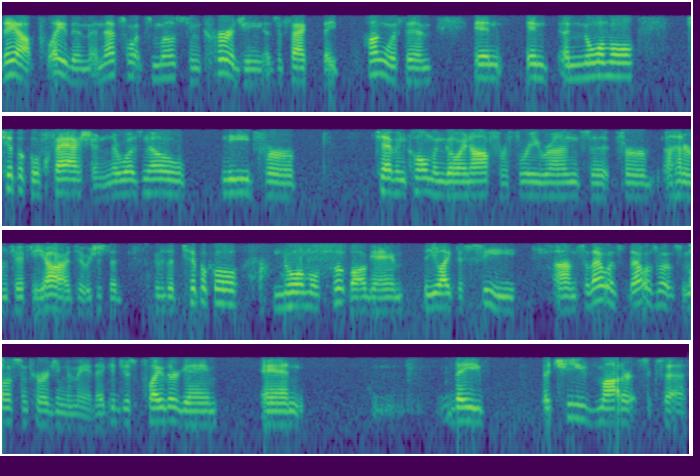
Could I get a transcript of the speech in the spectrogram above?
they outplay them, and that's what's most encouraging is the fact that they hung with them in in a normal, typical fashion. There was no need for Tevin Coleman going off for three runs uh, for 150 yards. It was just a it was a typical normal football game that you like to see. Um, so that was that was what was most encouraging to me. They could just play their game, and they achieved moderate success.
